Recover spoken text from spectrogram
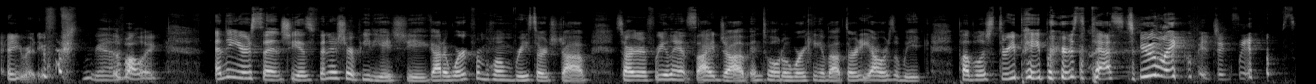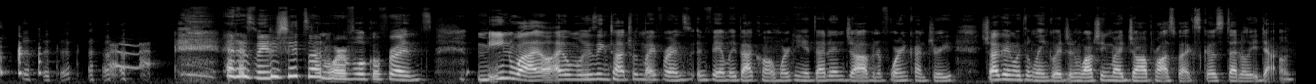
Are you ready for Yeah. the following? In the years since, she has finished her PhD, got a work from home research job, started a freelance side job, in total working about 30 hours a week, published three papers, passed two language exams, and has made a shit ton more vocal friends. Meanwhile, I am losing touch with my friends and family back home, working a dead end job in a foreign country, struggling with the language, and watching my job prospects go steadily down.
